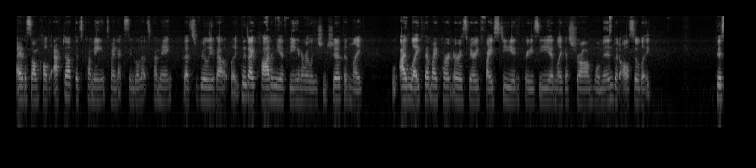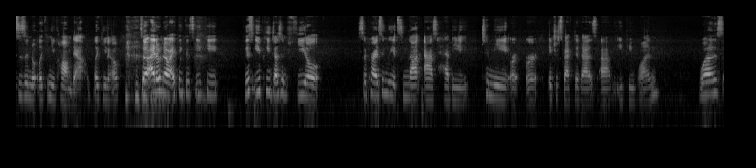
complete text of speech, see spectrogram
I have a song called Act Up that's coming. It's my next single that's coming. That's really about like the dichotomy of being in a relationship and like I like that my partner is very feisty and crazy and like a strong woman, but also like this is a like can you calm down? Like, you know. So I don't know. I think this EP this EP doesn't feel surprisingly, it's not as heavy to me or, or introspective as um, EP1 was.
